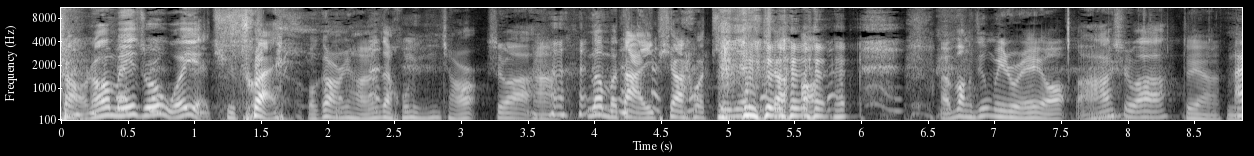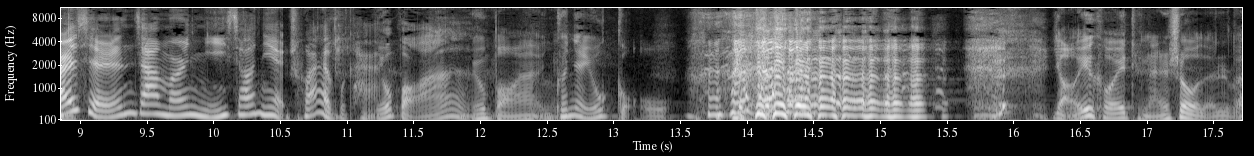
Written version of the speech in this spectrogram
找着没准我也去踹，我告诉你，好像在红领巾桥 是吧？啊，那么大一片，我天天找 啊，望京没准也有。啊，是吧？对啊，嗯而且人家门你一脚你也踹不开。有保安，有保安，关键有狗，咬一口也挺难受的，是吧？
